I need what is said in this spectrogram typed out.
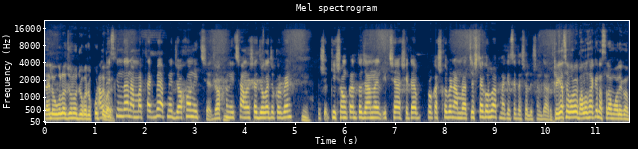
চাইলে ওগুলোর জন্য যোগাযোগ করতে পারেন। স্ক্রিন দেওয়া নাম্বার থাকবে আপনি যখন ইচ্ছে যখন ইচ্ছে আমাদের সাথে যোগাযোগ করবেন কি সংক্রান্ত জানার ইচ্ছা সেটা প্রকাশ করবেন আমরা চেষ্টা করব আপনাকে সেটা সলিউশন দেওয়ার। ঠিক আছে বড় ভালো থাকেন আসসালামু আলাইকুম।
